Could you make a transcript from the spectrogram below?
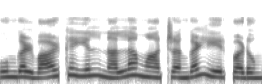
உங்கள் வாழ்க்கையில் நல்ல மாற்றங்கள் ஏற்படும்.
